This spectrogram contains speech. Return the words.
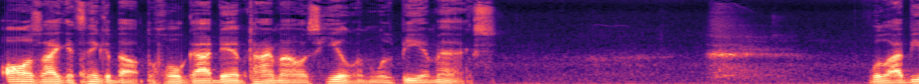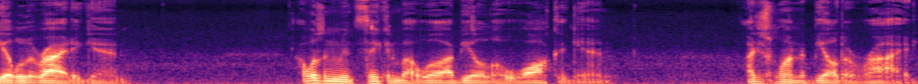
all I could think about the whole goddamn time I was healing was BMX. Will I be able to ride again? I wasn't even thinking about will I be able to walk again. I just wanted to be able to ride.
